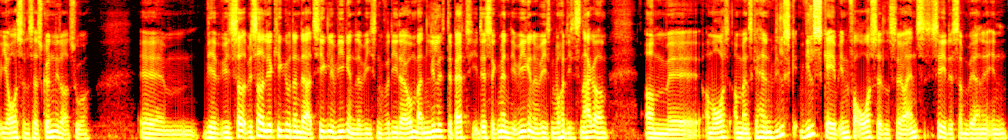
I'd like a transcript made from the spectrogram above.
i oversættelse af skønlitteratur. Øhm, vi, vi, sad, vi sad lige og kiggede på den der artikel i Weekendavisen, fordi der er åbenbart en lille debat i det segment i Weekendavisen, hvor de snakker om, om, øh, om, over, om man skal have en vildsk- vildskab inden for oversættelse og anse det som værende en,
